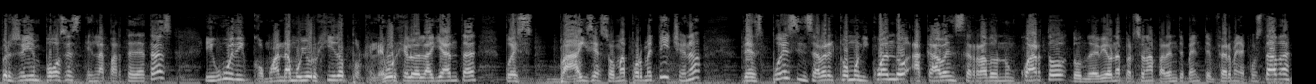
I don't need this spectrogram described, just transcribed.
pero se oyen voces en la parte de atrás. Y Woody, como anda muy urgido porque le urge lo de la llanta, pues va y se asoma por metiche, ¿no? Después, sin saber cómo ni cuándo, acaba encerrado en un cuarto donde había una persona aparentemente enferma y acostada,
